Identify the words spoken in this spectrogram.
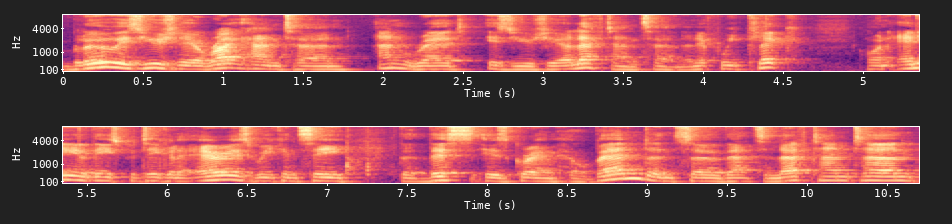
blue is usually a right hand turn, and red is usually a left hand turn. And if we click on any of these particular areas, we can see that this is Graham Hill Bend, and so that's a left hand turn.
